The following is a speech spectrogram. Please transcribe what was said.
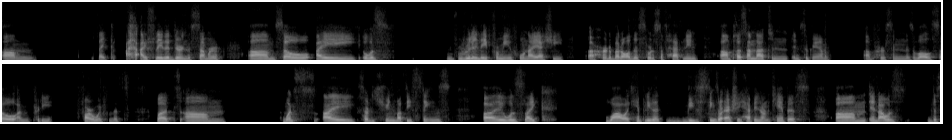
um, like isolated during the summer. Um, so I it was really late for me when I actually uh, heard about all this sort of stuff happening. Um, plus, I'm not an Instagram uh, person as well, so I'm pretty far away from it. But um, once I started hearing about these things, I was like, wow, I can't believe that these things are actually happening on campus. Um, and I was just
